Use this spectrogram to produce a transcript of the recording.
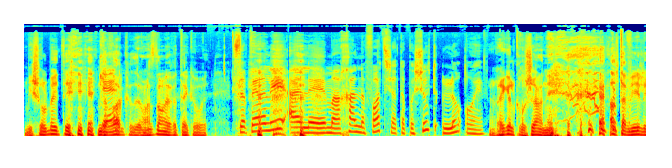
בישול ביתי, אין כן? דבר כזה, מה זאת אומרת take away? ספר לי על uh, מאכל נפוץ שאתה פשוט לא אוהב. רגל כרושה, אני, אל תביאי לי.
